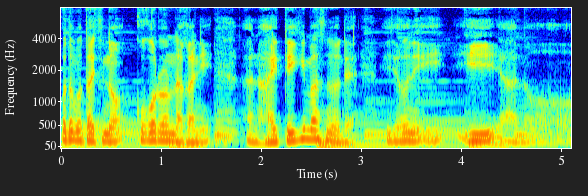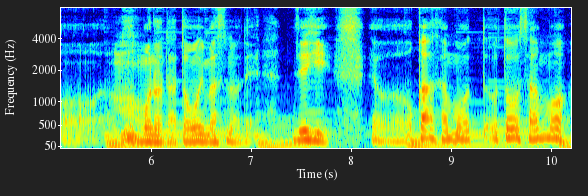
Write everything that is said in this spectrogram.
子どもたちの心の中にあの入っていきますので非常にいいあのものだと思いますのでぜひお母さんもお父さんも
